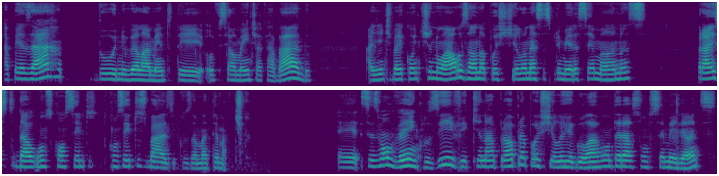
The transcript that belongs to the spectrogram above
Apesar do nivelamento ter oficialmente acabado, a gente vai continuar usando a apostila nessas primeiras semanas para estudar alguns conceitos, conceitos básicos da matemática. É, vocês vão ver, inclusive, que na própria apostila regular vão ter assuntos semelhantes,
